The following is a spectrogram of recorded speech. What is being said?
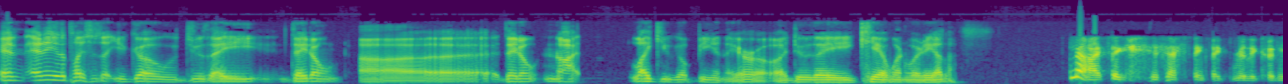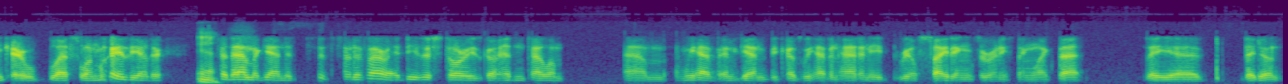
And any of the places that you go, do they they don't uh, they don't not like you being there, or do they care one way or the other? No, I think I think they really couldn't care less one way or the other. Yeah. For them, again, it's it's sort of all right. These are stories. Go ahead and tell them. Um, and we have, and again, because we haven't had any real sightings or anything like that, they uh, they don't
